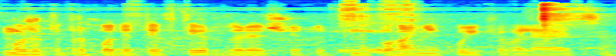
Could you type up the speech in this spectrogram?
Можете приходити в тир, до речі, тут непогані кульки валяються.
